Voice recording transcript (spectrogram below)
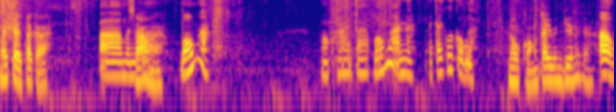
mấy cây tất cả Ờ, mình sáu có hả? bốn à. Một hai ba bốn à anh nè đây cái cuối cùng nè. Nô còn cây bên kia nữa kìa. Ồ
